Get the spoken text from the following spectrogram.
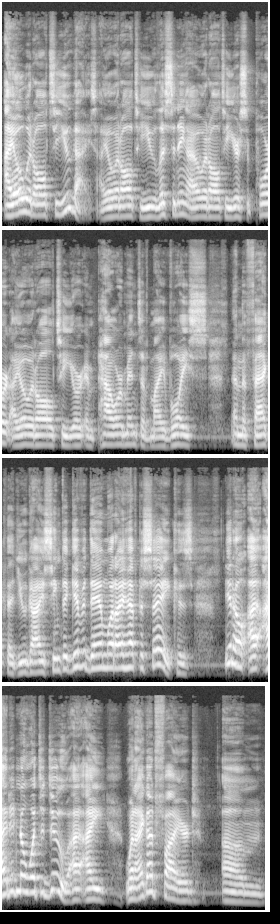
I owe it all to you guys. I owe it all to you listening. I owe it all to your support. I owe it all to your empowerment of my voice and the fact that you guys seem to give a damn what I have to say. Because, you know, I, I didn't know what to do. I, I when I got fired, um,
